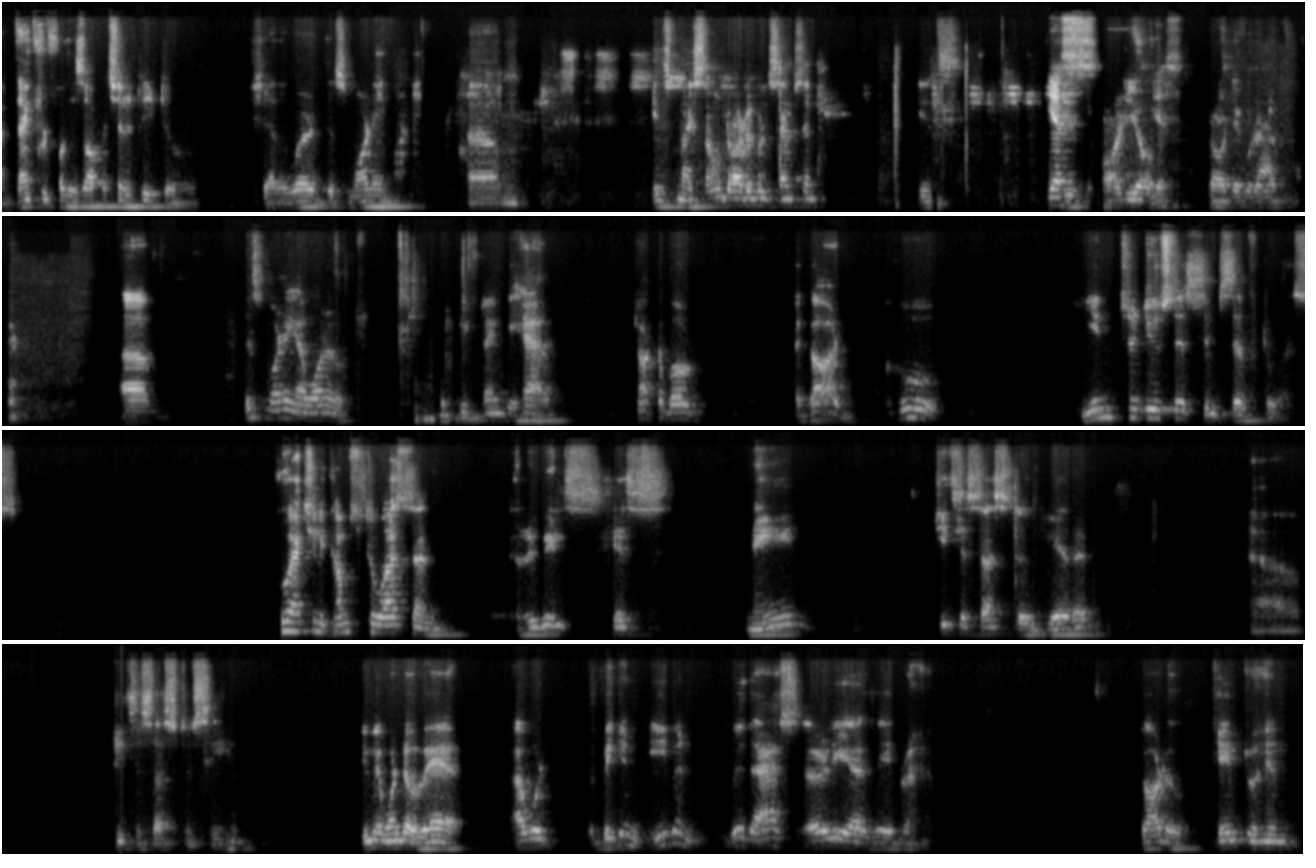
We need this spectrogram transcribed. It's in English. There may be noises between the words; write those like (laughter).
I'm thankful for this opportunity to share the word this morning. Um, is my sound audible, Samson? Is yes is audio yes audio good enough? Um, this morning I want to, the brief time we have, talk about a God who introduces himself to us, who actually comes to us and reveals his name, teaches us to hear it, uh, teaches us to see him. You may wonder where. I would begin even with as early as Abraham. God came to him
